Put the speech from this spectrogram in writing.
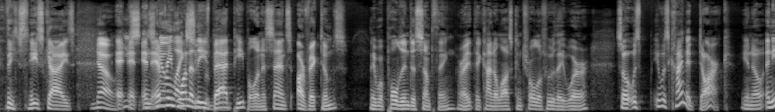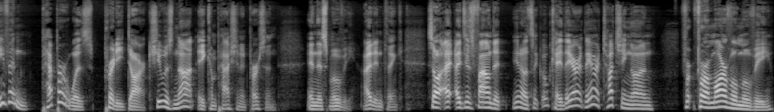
these these guys, no, and, he's, and he's every no, like, one of these bad people, in a sense, are victims. They were pulled into something, right? They kind of lost control of who they were. So it was it was kind of dark, you know. And even Pepper was pretty dark. She was not a compassionate person in this movie. I didn't think. So I, I just found it, you know, it's like okay, they are they are touching on for for a Marvel movie,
